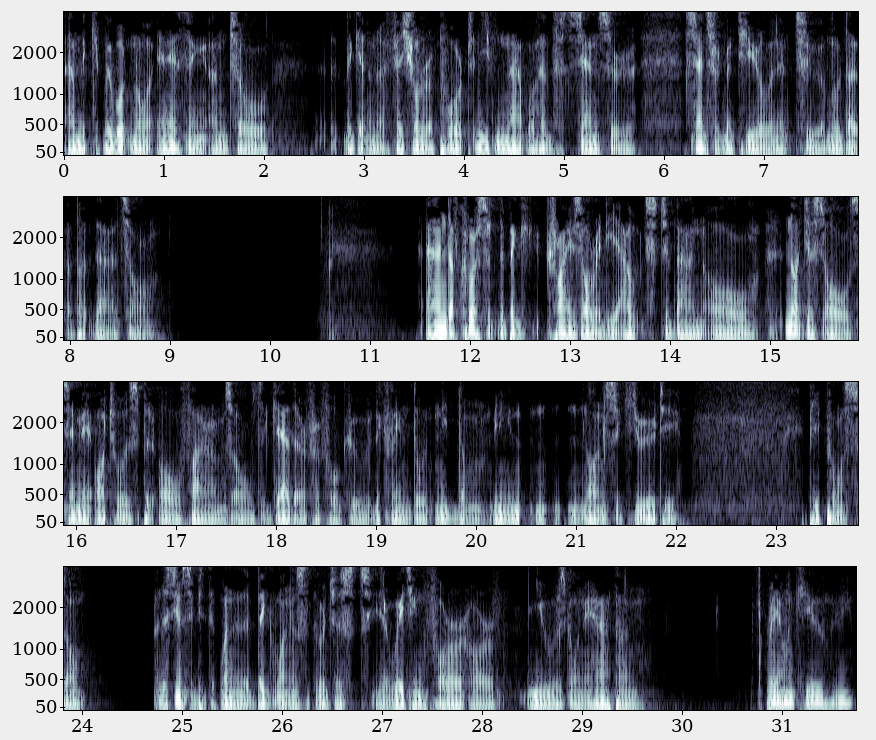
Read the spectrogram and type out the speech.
and we won't know anything until they get an official report, and even that will have censor, censored material in it too. I've no doubt about that at all. And of course, the big cry is already out to ban all, not just all semi-autos, but all firearms altogether for folk who they claim don't need them, meaning non-security people. So this seems to be one of the big ones that we're just either waiting for or knew was going to happen. Right on cue, eh?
